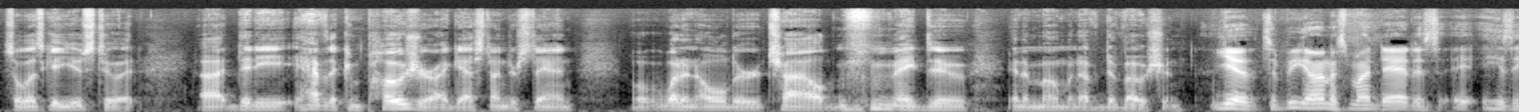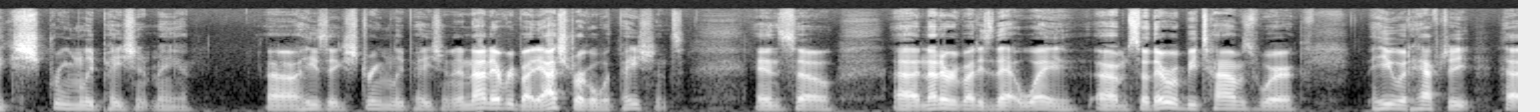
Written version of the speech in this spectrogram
so let's get used to it? Uh, did he have the composure, I guess, to understand what an older child may do in a moment of devotion? Yeah, to be honest, my dad is he's an extremely patient man. Uh, he's extremely patient, and not everybody. I struggle with patience, and so uh, not everybody's that way. Um, so there would be times where he would have to uh,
